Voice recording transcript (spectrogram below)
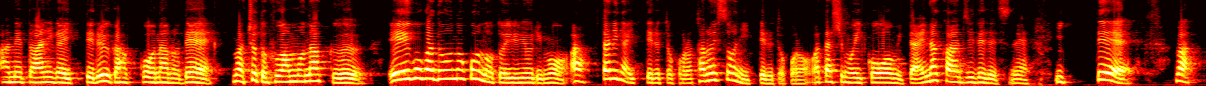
あ、姉と兄が行ってる学校なので、まあ、ちょっと不安もなく、英語がどうのこうのというよりも、あ、二人が行ってるところ、楽しそうに行ってるところ、私も行こう、みたいな感じでですね、行って、まあ、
